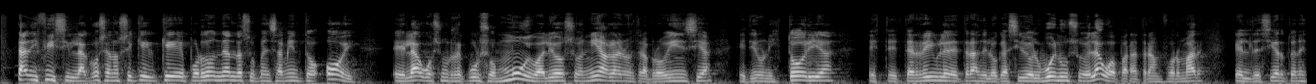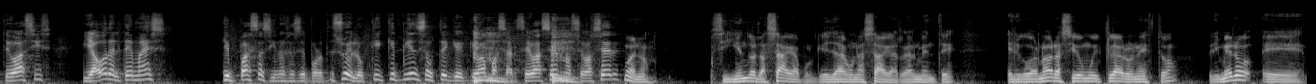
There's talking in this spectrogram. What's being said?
está difícil la cosa, no sé qué, qué- por dónde anda su pensamiento hoy. El agua es un recurso muy valioso, ni hablar de nuestra provincia, que tiene una historia este, terrible detrás de lo que ha sido el buen uso del agua para transformar el desierto en este oasis. Y ahora el tema es, ¿qué pasa si no se hace portezuelo? ¿Qué, qué piensa usted que, que va a pasar? ¿Se va a hacer, no se va a hacer? Bueno, siguiendo la saga, porque ya es una saga realmente, el gobernador ha sido muy claro en esto. Primero, eh,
